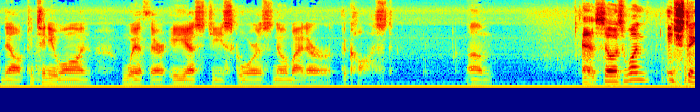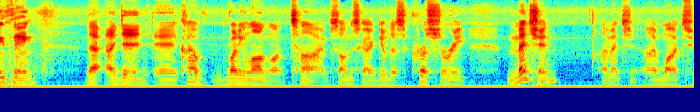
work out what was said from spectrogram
They'll continue on with their ESG scores no matter the cost. Um, and so it's one interesting thing that I did and kind of running along on time so I'm just going to give this a cursory mention I mentioned I want to.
